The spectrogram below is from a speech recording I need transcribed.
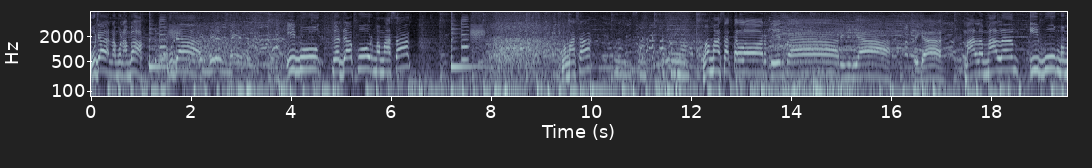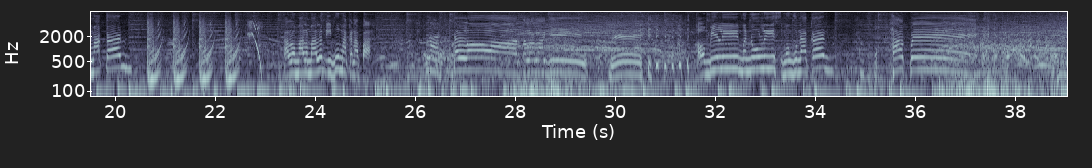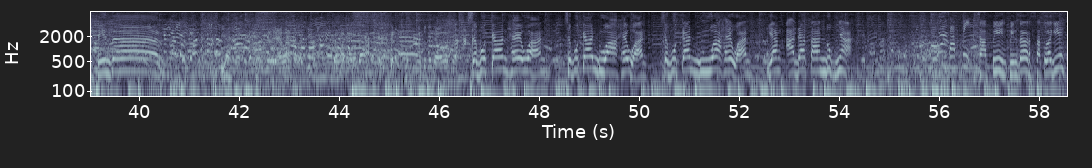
Udah, namun nambah. Udah. Ibu ke dapur memasak. Memasak? Memasak telur, pintar. Ini dia. Pegang. Malam-malam ibu memakan. Kalau malam-malam ibu makan apa? Telur. Telur, Om Billy menulis menggunakan HP. Pinter. Sebutkan hewan, sebutkan dua hewan, sebutkan dua hewan yang ada tanduknya. Sapi. Sapi, pinter. Satu lagi.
